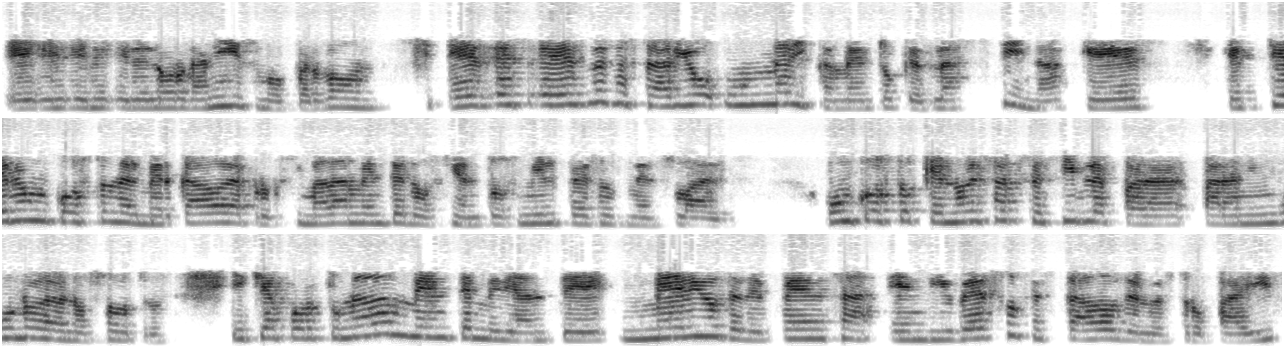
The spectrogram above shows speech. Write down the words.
Eh, en, el organismo, perdón. Es, es, es necesario un medicamento que es la cistina, que es que tiene un costo en el mercado de aproximadamente 200 mil pesos mensuales un costo que no es accesible para, para ninguno de nosotros y que afortunadamente mediante medios de defensa en diversos estados de nuestro país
